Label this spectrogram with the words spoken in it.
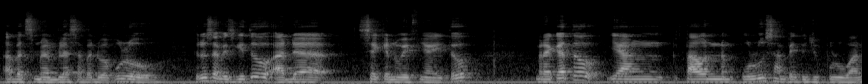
abad 19 abad 20 terus habis gitu ada second wave-nya itu mereka tuh yang tahun 60 sampai 70-an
